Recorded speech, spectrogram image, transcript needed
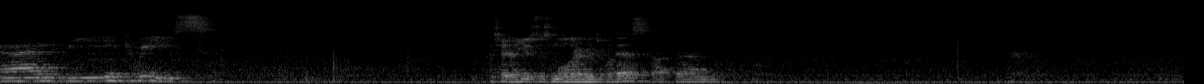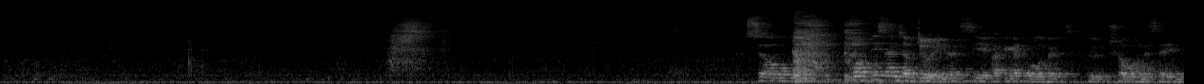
and we increase. I should have used a smaller image for this, but um, So what this ends up doing, let's see if I can get all of it to show on the same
